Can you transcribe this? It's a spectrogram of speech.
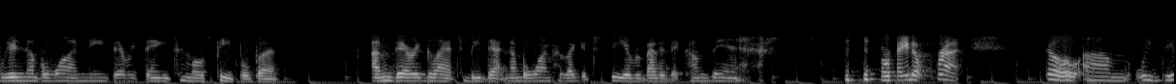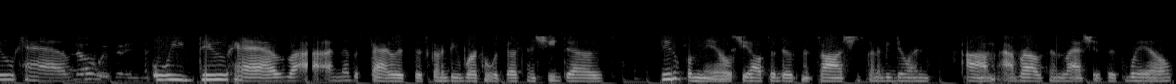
we're number one means everything to most people. But I'm very glad to be that number one because I get to see everybody that comes in right up front. So um, we do have we do have uh, another stylist that's going to be working with us, and she does beautiful nails. She also does massage. She's going to be doing um, eyebrows and lashes as well.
